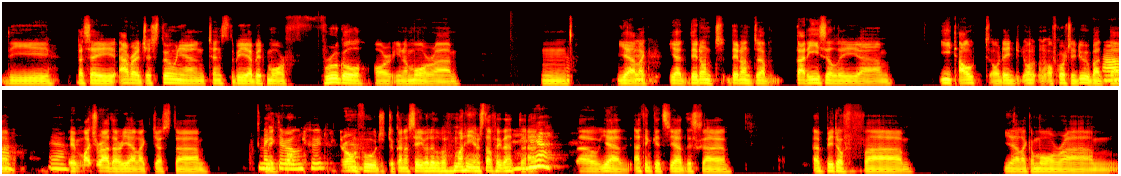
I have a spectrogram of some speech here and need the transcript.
the let's say average Estonian tends to be a bit more frugal or you know more um, mm, yeah like yeah they don't they don't uh, that easily um, eat out or they do- of course they do but uh, Ah, yeah. they much rather yeah like just um, Make, make their own food. their own Yeah. food to kind of save a little bit of money or stuff like that uh, yeah. so yeah i think it's yeah this uh a bit of um yeah like a more um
